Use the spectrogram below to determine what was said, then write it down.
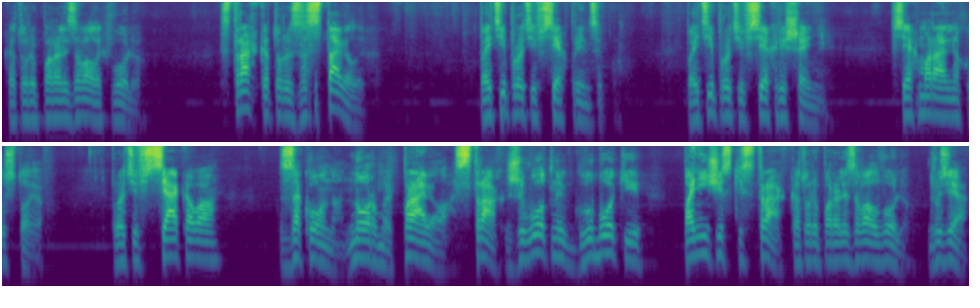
который парализовал их волю. Страх, который заставил их пойти против всех принципов, пойти против всех решений, всех моральных устоев, против всякого закона, нормы, правила, страх, животный, глубокий панический страх, который парализовал волю. Друзья,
